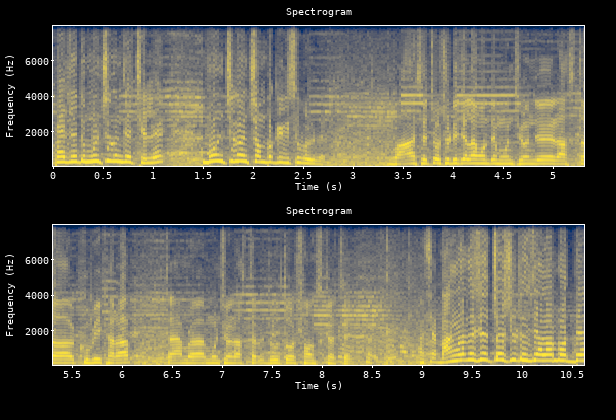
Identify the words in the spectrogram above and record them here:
আপনারা যেহেতু মুন্সিগঞ্জের ছেলে মুন্সিগঞ্জ সম্পর্কে কিছু বলবেন। বাংলাদেশের চৌষট্টি জেলার মধ্যে মুন্সিগঞ্জের রাস্তা খুবই খারাপ, তাই আমরা মুন্সিগঞ্জ রাস্তার দ্রুত সংস্কার চাই। আচ্ছা বাংলাদেশের চৌষট্টি জেলার মধ্যে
